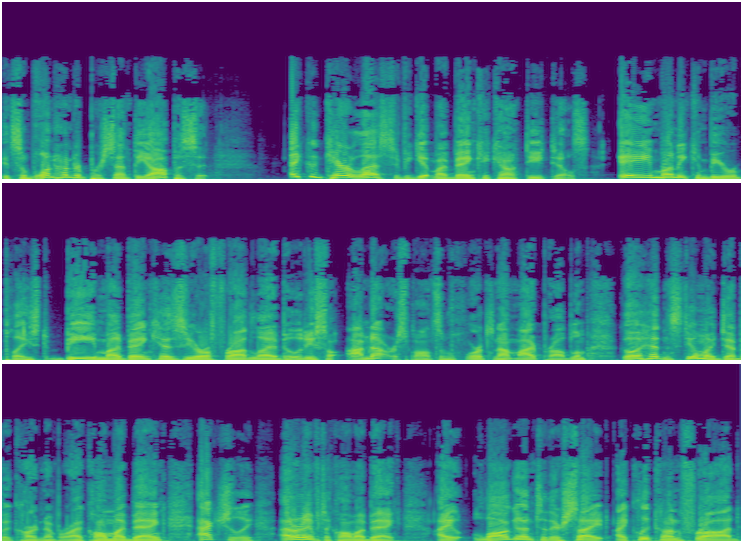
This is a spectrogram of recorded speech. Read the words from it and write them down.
it's 100% the opposite. I could care less if you get my bank account details. A, money can be replaced. B, my bank has zero fraud liability, so I'm not responsible for it. It's not my problem. Go ahead and steal my debit card number. I call my bank. Actually, I don't have to call my bank. I log onto their site. I click on fraud.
